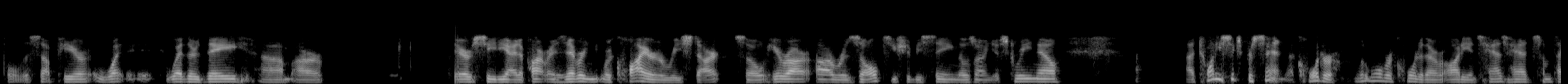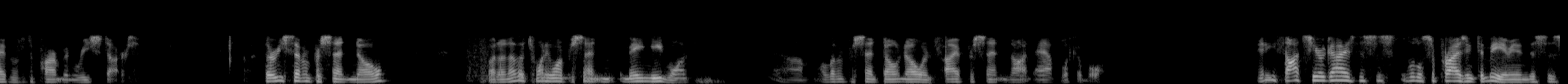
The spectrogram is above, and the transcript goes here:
pull this up here, what, whether they um, are their CDI department has ever required a restart. So here are our results. You should be seeing those on your screen now. Uh, 26%, a quarter, a little over a quarter of our audience has had some type of department restart. 37% no, but another 21% may need one. Um, 11% don't know, and 5% not applicable. Any thoughts here, guys? This is a little surprising to me. I mean, this is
